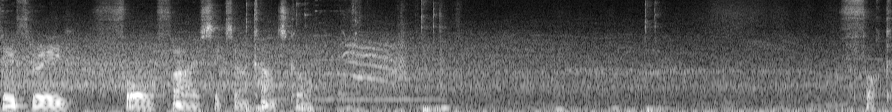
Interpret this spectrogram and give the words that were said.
Two, three, four, five, six, and I can't score. Fuck.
